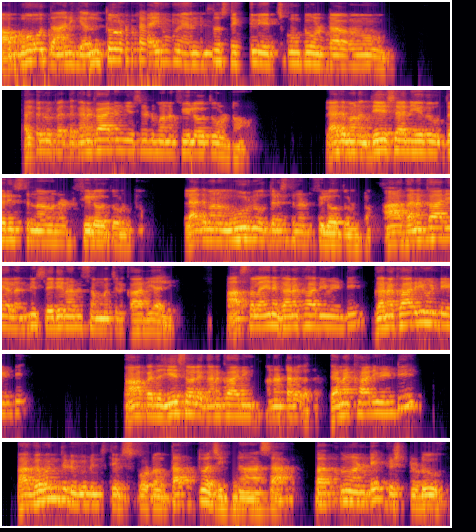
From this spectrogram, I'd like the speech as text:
అబ్బో దానికి ఎంతో టైం ఎంతో శక్తిని తెచ్చుకుంటూ ఉంటాము అదే నువ్వు పెద్ద ఘనకార్యం చేసినట్టు మనం ఫీల్ అవుతూ ఉంటాం. లేదా మనం దేశాన్ని ఏదో ఉద్ధరిస్తున్నాం అన్నట్టు ఫీల్ అవుతూ ఉంటాం. లేకపోతే మనం ఊరిని ఉద్ధరిస్తున్నట్టు ఫీల్ అవుతుంటాం. ఆ ఘనకార్యాలన్నీ శరీరానికి సంబంధించిన కార్యాలే. అసలైన ఘనకార్యం ఏంటి? ఘనకార్యం అంటే ఏంటి? ఆ పెద్ద చేసేవాళ్ళే ఘనకార్యం అని అంటారు కదా. ఘనకార్యం ఏంటి? భగవంతుడి గురించి తెలుసుకోవడం తత్వ జిజ్ఞాస. తత్వం అంటే కృష్ణుడు.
